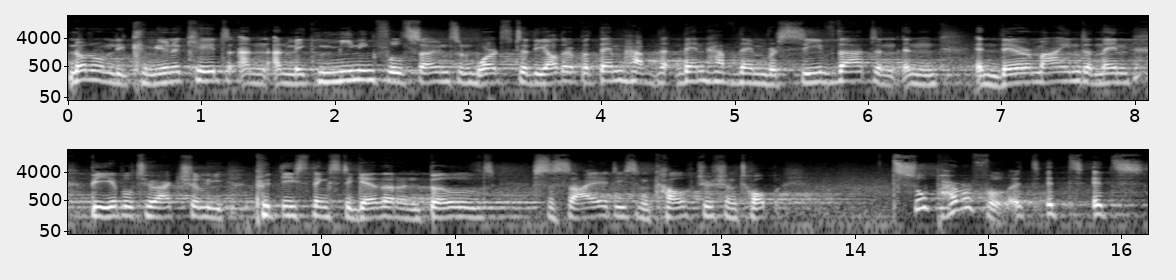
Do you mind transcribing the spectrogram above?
not only communicate and, and make meaningful sounds and words to the other, but then have, then have them receive that in, in, in their mind and then be able to actually put these things together and build societies and cultures on top. It's so powerful. It, it, it's,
